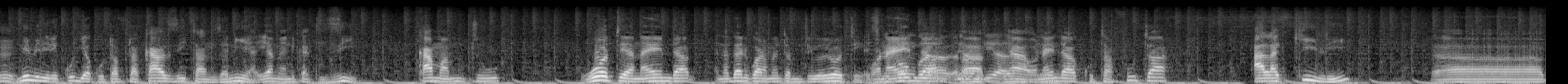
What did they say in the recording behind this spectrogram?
Mm. mimi nilikuja kutafuta kazi Tanzania. Yeye ameandika TZ kama mtu wote anaenda, nadhani kwa anaenda mtu yoyote wanaenda Kongo na, ya, ya, wanaenda kutafuta alakili uh,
